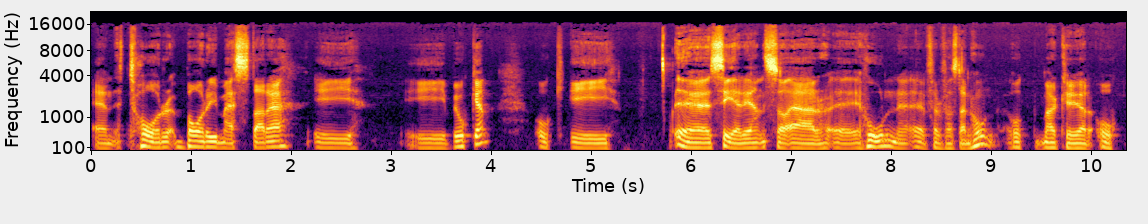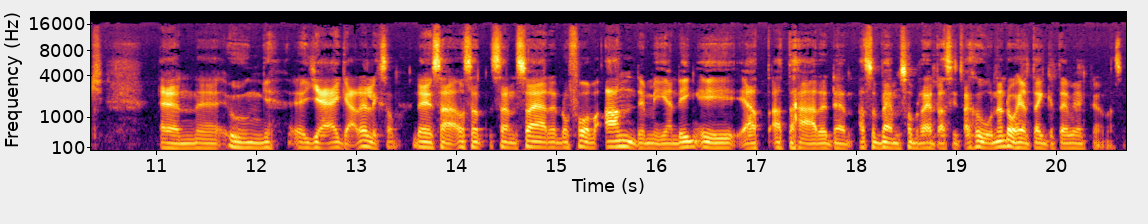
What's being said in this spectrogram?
en torr borgmästare i, i boken. Och i eh, serien så är eh, hon eh, för det första en hon och markör och en eh, ung eh, jägare. Liksom. Det är så här, och sen, sen så är det någon form av andemening i att, att det här är den, alltså vem som räddar situationen då helt enkelt. Är egentligen, alltså.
